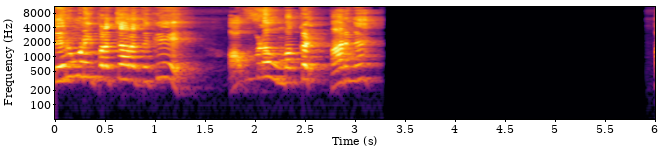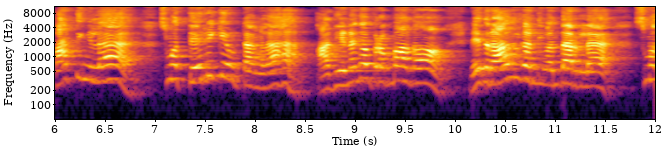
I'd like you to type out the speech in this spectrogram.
தெருமுனை பிரச்சாரத்துக்கு அவ்வளவு மக்கள். பாருங்க. பார்த்தீங்களா சும்மா தெறிக்க விட்டாங்களா? அது என்னங்க பிரமாதம்? நேற்று ராகுல் காந்தி வந்தார்ல சும்மா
